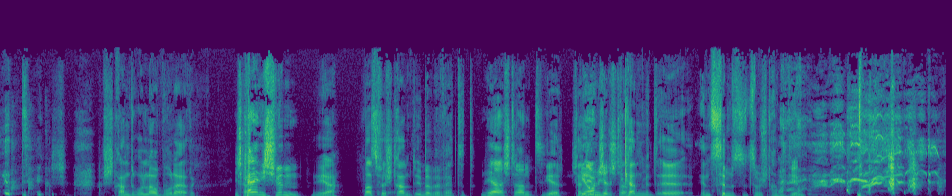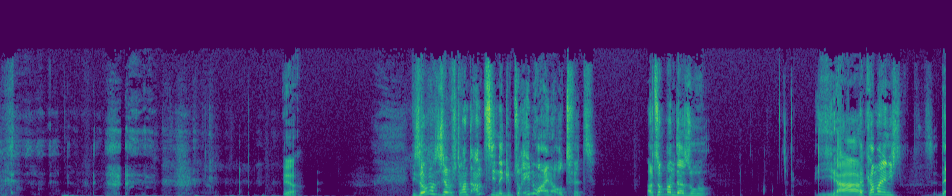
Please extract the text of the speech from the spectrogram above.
Strandurlaub, oder? Ich kann ja nicht schwimmen. Ja. Was für Strand? Überbewertet. Ja, Strand. Ja. Ich gehe auch nicht an den Strand. kann mit äh, in Sims zum Strand gehen. ja. Wie soll man sich am Strand anziehen? Da gibt's doch eh nur ein Outfit. Als ob man da so. Ja. Da kann man ja nicht. Da,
